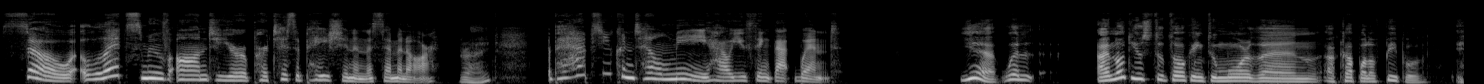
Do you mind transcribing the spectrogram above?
So, let's move on to your participation in the seminar. Right. Perhaps you can tell me how you think that went. Yeah, well, I'm not used to talking to more than a couple of people.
